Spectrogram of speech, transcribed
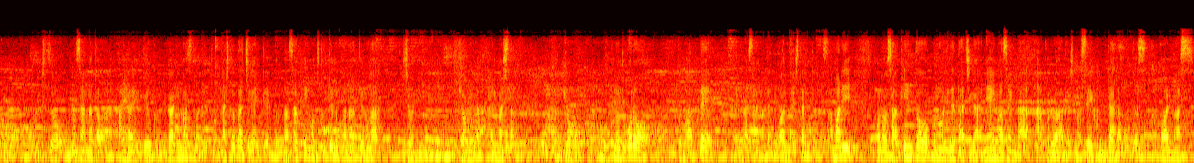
この実を皆さん方は相原でよく見かけますのでどんな人たちがいてどんな作品を作ってるのかなというのが非常に興味がありました。今日多くのところを見てもらって皆さん方にご案内したいと思います。あまりこの作品とこのいでたちが似合いませんがこれは私の制服みたいなものです。終わります。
